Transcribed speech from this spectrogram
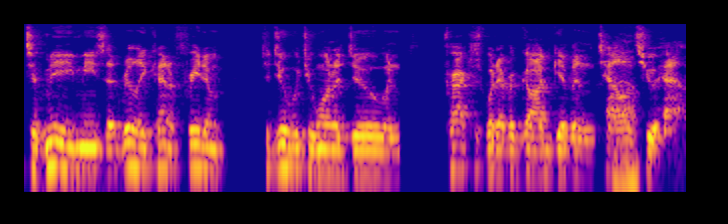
to me means that really kind of freedom to do what you want to do and practice whatever God given talents you have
